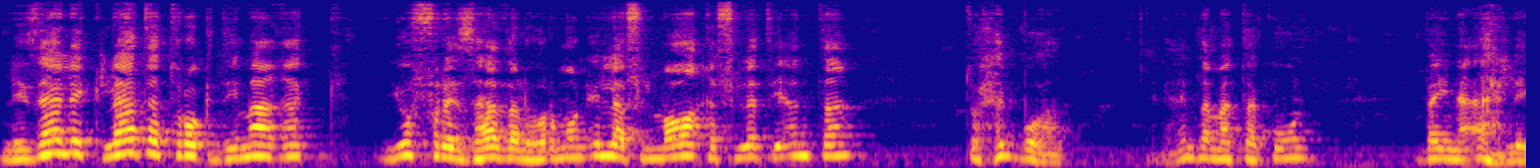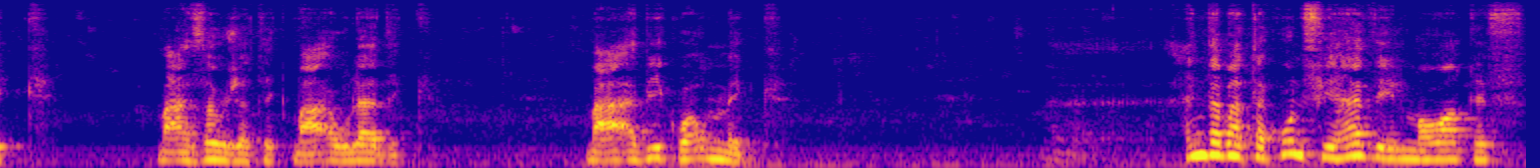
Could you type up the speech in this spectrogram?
لذلك لا تترك دماغك يفرز هذا الهرمون إلا في المواقف التي أنت تحبها. يعني عندما تكون بين أهلك مع زوجتك مع أولادك مع أبيك وأمك عندما تكون في هذه المواقف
